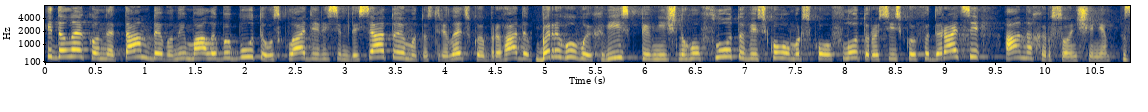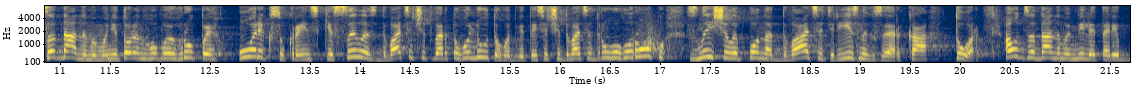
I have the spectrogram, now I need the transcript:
І далеко не там, де вони мали би бути у складі 80-ї мотострілецької бригади берегових військ Північного флоту, військово-морського флоту Російської Федерації, а на Херсонщині. За даними моніторингової групи Орікс, українські сили з 24 лютого 2022 року знищили понад 20 різних ЗРК Тор. А от за даними Military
